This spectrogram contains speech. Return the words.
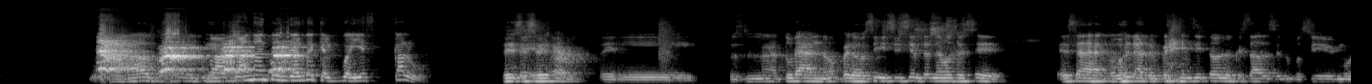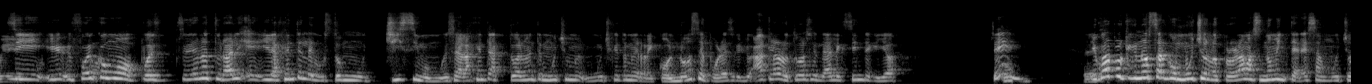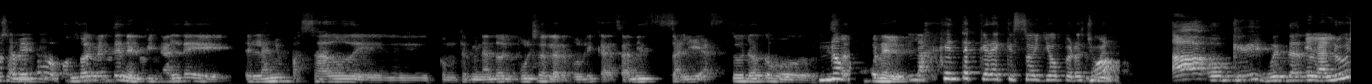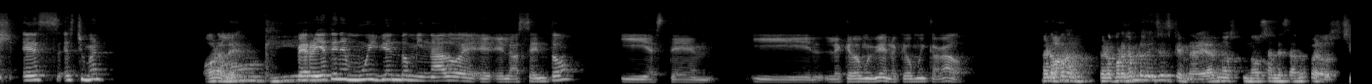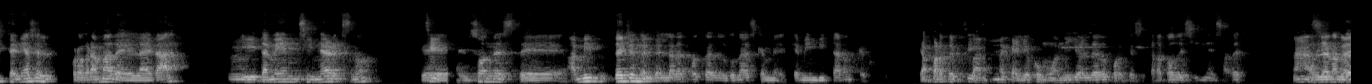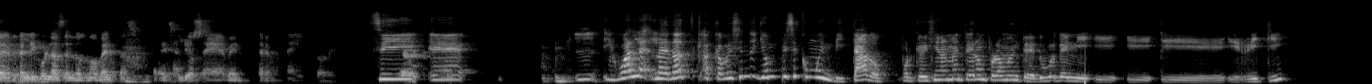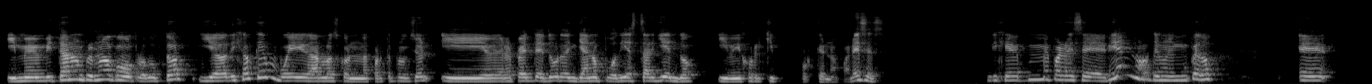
Ah. Dando a entender de que el güey es calvo. Sí, sí, sí. claro, el, pues lo natural, ¿no? Pero sí, sí, sí entendemos ese, esa, como la referencia y todo lo que estabas haciendo, pues sí, muy... Sí, y fue como, pues, se dio natural y, y la gente le gustó muchísimo. O sea, la gente actualmente, mucho, mucha gente me reconoce por eso. que yo, ah, claro, tú eres el de Alex Sintek y yo, sí. Sí. Igual porque no salgo mucho en los programas no me interesa mucho También salir. como puntualmente en el final de el año pasado de como terminando el pulso de la República, o sea, a mí salías tú, ¿no? Como No. con el La gente cree que soy yo, pero es. No. Ah, ok, buen dato. El Alush es, es Chumel. Órale. Ah. Pero ya tiene muy bien dominado el, el- el acento y este y le quedó muy bien, le quedó muy cagado. Pero, Wow. por, pero, por ejemplo, dices que en realidad no, no sales tanto, pero si tenías el programa de la edad Mm. y también Sin Nerds, ¿no? Que son, este, a mí, de hecho, en el de la edad fue alguna vez que me, que me invitaron, que, que aparte Sí. a mí me cayó como anillo al dedo porque se trató de cine, ¿sabes? Ah, sí, Hablaron claro. de películas de los noventas, ahí salió Seven, Terminator. Sí, eh, igual la, edad acabé siendo, yo empecé como invitado, porque originalmente era un programa entre Durden y, y, y, Ricky, y me invitaron primero como productor, y yo dije, ok, voy a ayudarlos con la parte de producción, y de repente Durden ya no podía estar yendo, y me dijo, Ricky, ¿por qué no apareces? Dije, me parece bien, no tengo ningún pedo. Eh,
